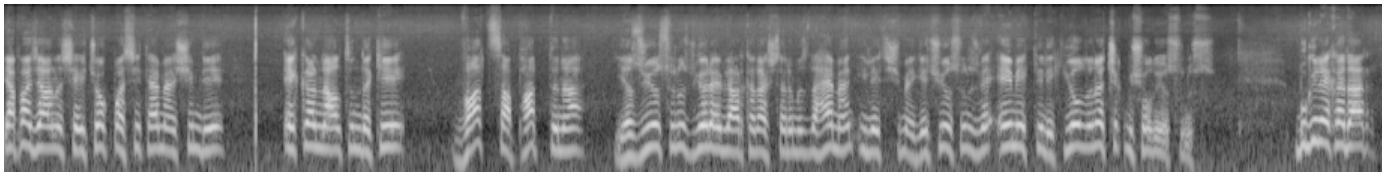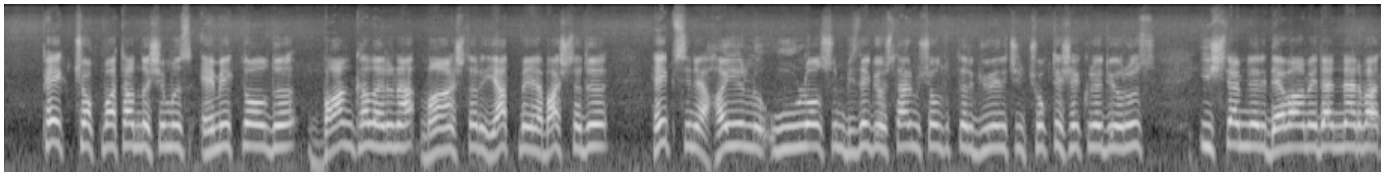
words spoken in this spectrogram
yapacağınız şey çok basit. Hemen şimdi ekranın altındaki WhatsApp hattına yazıyorsunuz. Görevli arkadaşlarımızla hemen iletişime geçiyorsunuz ve emeklilik yoluna çıkmış oluyorsunuz. Bugüne kadar pek çok vatandaşımız emekli oldu. Bankalarına maaşları yatmaya başladı. Hepsine hayırlı uğurlu olsun. Bize göstermiş oldukları güven için çok teşekkür ediyoruz. İşlemleri devam edenler var.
